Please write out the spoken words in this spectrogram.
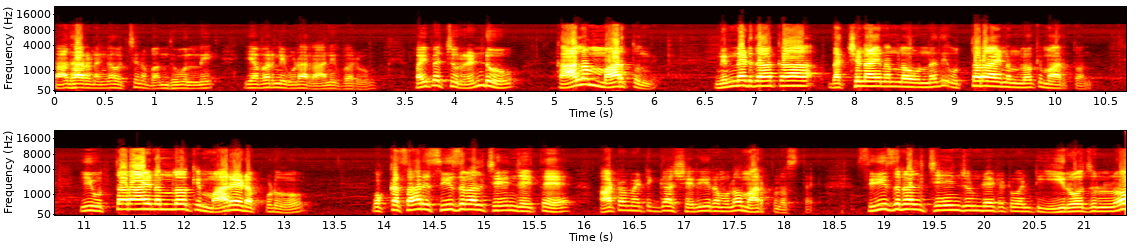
సాధారణంగా వచ్చిన బంధువుల్ని ఎవరిని కూడా రానివ్వరు. పైపెచ్చు రెండు కాలం మారుతుంది. నిన్నటిదాకా దక్షిణాయనంలో ఉన్నది ఉత్తరాయణంలోకి మారుతోంది. ఈ ఉత్తరాయణంలోకి మారేటప్పుడు ఒక్కసారి సీజనల్ చేంజ్ అయితే ఆటోమేటిక్గా శరీరంలో మార్పులు వస్తాయి సీజనల్ చేంజ్ ఉండేటటువంటి ఈ రోజుల్లో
